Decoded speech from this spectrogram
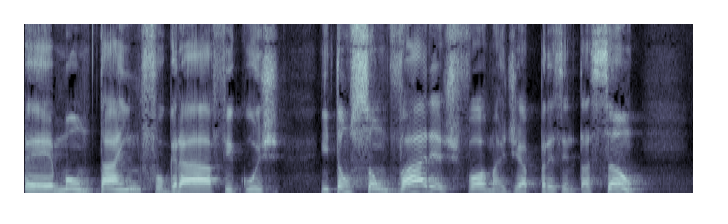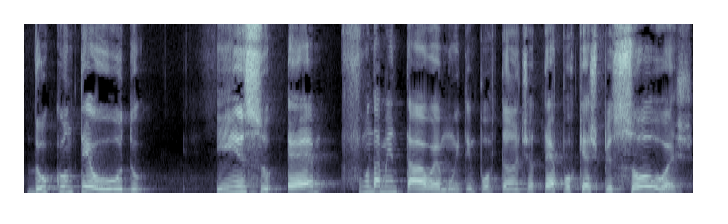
é, montar infográficos. Então, são várias formas de apresentação do conteúdo. Isso é fundamental, é muito importante, até porque as pessoas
